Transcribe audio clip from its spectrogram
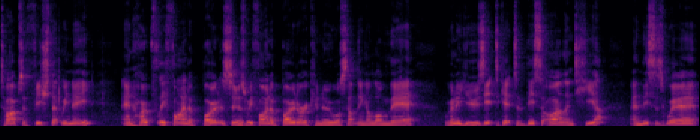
types of fish that we need and hopefully find a boat. As soon as we find a boat or a canoe or something along there, we're going to use it to get to this island here. And this is where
